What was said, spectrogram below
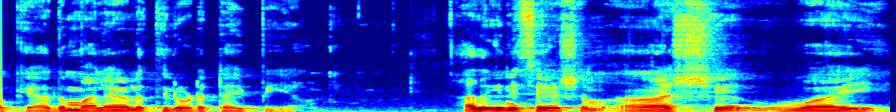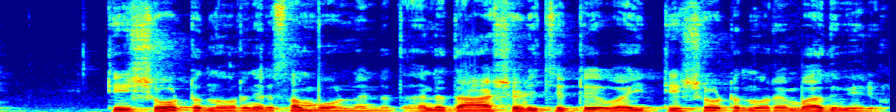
ഓക്കെ അത് മലയാളത്തിലൂടെ ടൈപ്പ് ചെയ്യാം. അതിന് ശേഷം ആഷ് വൈ ടി ഷോട്ട് എന്ന് പറഞ്ഞൊരു സംഭവം ഉണ്ട് അതിന്റെ അതിന്റെ ആഷ് അടിച്ചിട്ട് വൈ ടി ഷോട്ട് എന്ന് പറയുമ്പോൾ അത് വരും.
